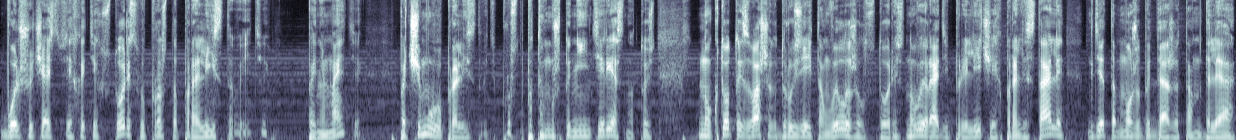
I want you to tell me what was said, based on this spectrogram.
большую часть всех этих сторис вы просто пролистываете. Понимаете? Почему вы пролистываете? Просто потому что неинтересно. То есть, ну, кто-то из ваших друзей там выложил сторис, ну, вы ради приличия их пролистали, где-то, может быть, даже там для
